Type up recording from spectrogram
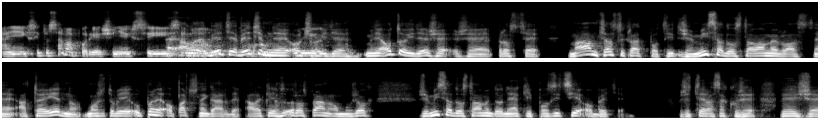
A nech si to sama porieši, nech si... Hey, sama... Ale viete, viete mne o čo ide? Mne o to ide, že, že proste mám častokrát pocit, že my sa dostávame vlastne, a to je jedno, môže to byť aj úplne opačné garde, ale keď rozprávame o mužoch, že my sa dostávame do nejakej pozície obete. Že teraz akože, vieš, že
